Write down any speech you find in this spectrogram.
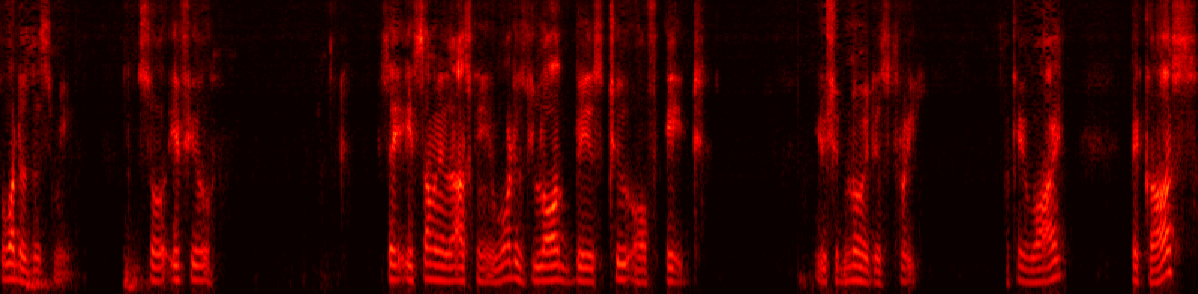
So what does this mean? So if you say if someone is asking you what is log base 2 of 8 you should know it is 3 okay why? Because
